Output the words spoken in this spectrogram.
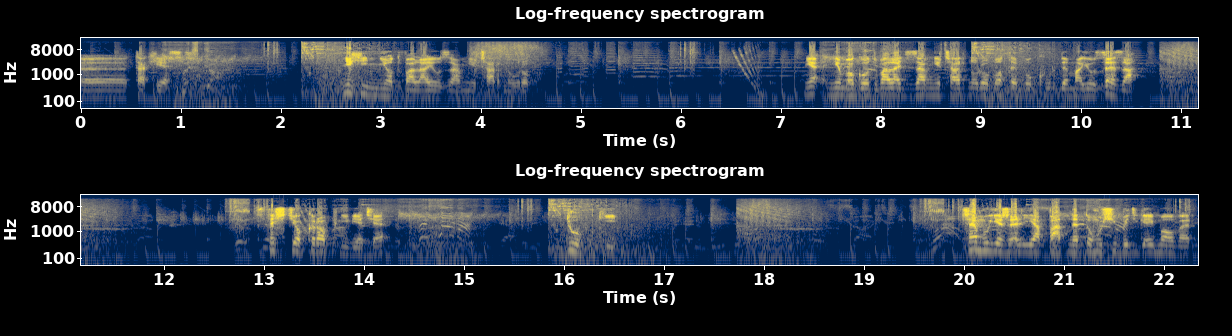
Eee, tak jest. Niech inni odwalają za mnie czarną ro... Nie, nie mogą odwalać za mnie czarną robotę, bo kurde mają zeza. Jesteście okropni, wiecie? Dupki. Czemu jeżeli ja padnę, to musi być game over?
